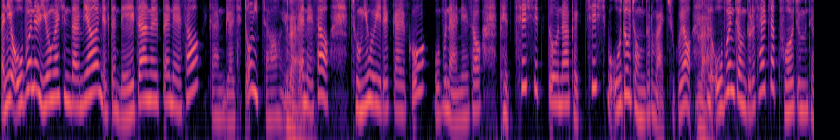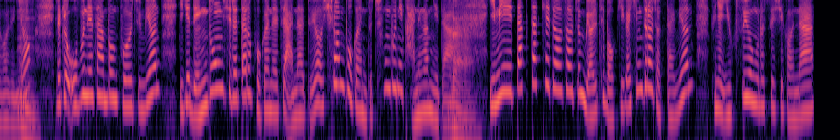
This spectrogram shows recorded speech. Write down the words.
만약 오븐을 이용하신다면 일단 내장을 빼내서 그러니까 멸치똥 있죠. 이거 네. 빼내서 종이 호일에 깔고 오븐 안에서 170도나 175도 정도로 맞추고요. 네. 한 5분 정도로 살짝 구워주면 되거든요. 음. 이렇게 오븐에서 한번 구워주면 이게 냉동실에 따로 보관하지 않아도요. 실온 보관도 충분히 가능합니다. 네. 이미 딱딱해져서 좀 멸치 먹기가 힘들어졌다면 그냥 육수용으로 쓰시거나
